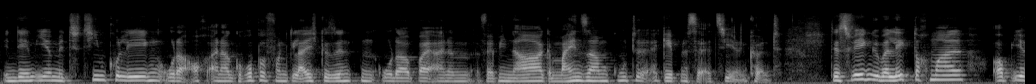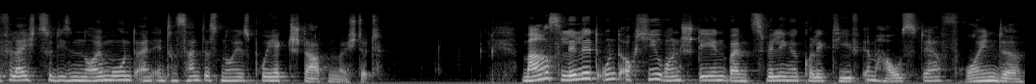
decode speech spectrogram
in dem ihr mit Teamkollegen oder auch einer Gruppe von Gleichgesinnten oder bei einem Webinar gemeinsam gute Ergebnisse erzielen könnt. Deswegen überlegt doch mal, ob ihr vielleicht zu diesem Neumond ein interessantes neues Projekt starten möchtet. Mars, Lilith und auch Chiron stehen beim Zwillinge-Kollektiv im Haus der Freunde.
